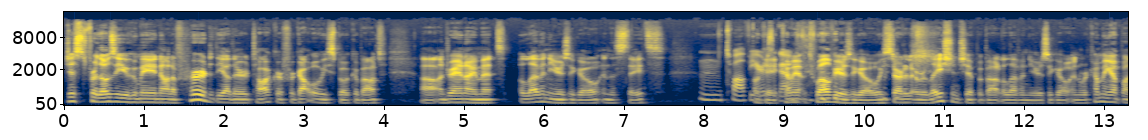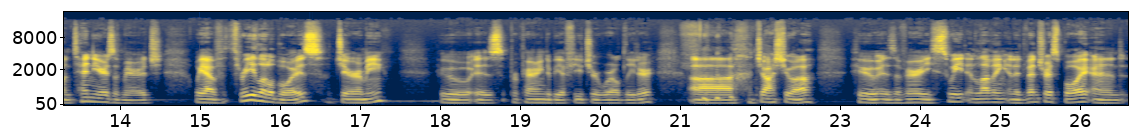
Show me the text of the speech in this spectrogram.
just for those of you who may not have heard the other talk or forgot what we spoke about, uh, Andrea and I met 11 years ago in the States. Mm, 12 years okay, ago. coming up 12 years ago. We started a relationship about 11 years ago, and we're coming up on 10 years of marriage. We have three little boys Jeremy, who is preparing to be a future world leader, uh, Joshua, who is a very sweet and loving and adventurous boy, and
